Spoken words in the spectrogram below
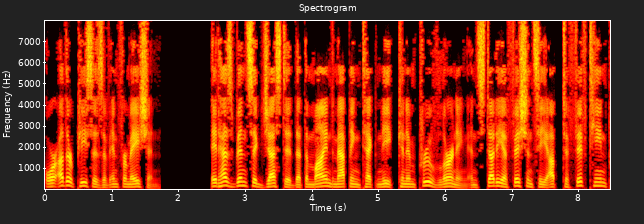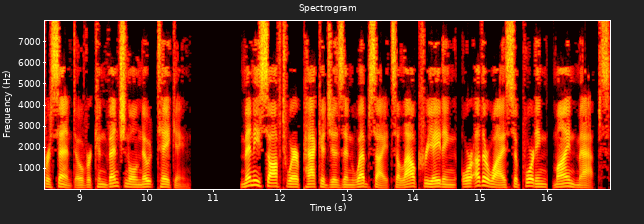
or other pieces of information. It has been suggested that the mind mapping technique can improve learning and study efficiency up to 15% over conventional note-taking. Many software packages and websites allow creating, or otherwise supporting, mind maps.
